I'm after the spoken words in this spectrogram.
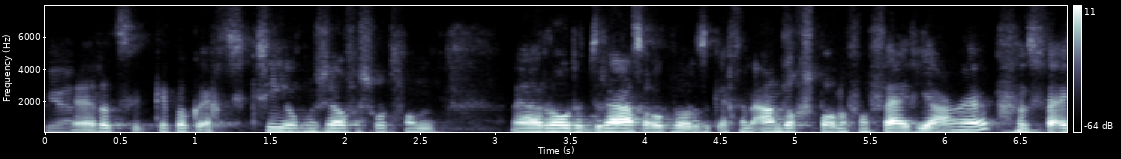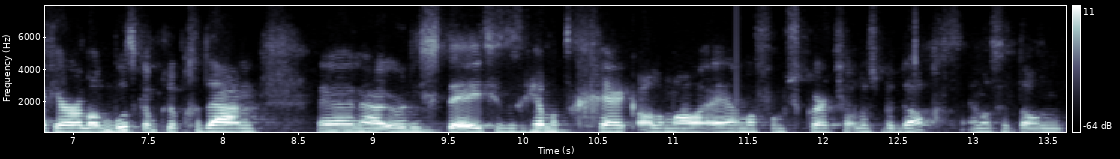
Ja. dat, ik, heb ook echt, ik zie ook mezelf een soort van nou, rode draad ook wel, dat ik echt een aandachtspannen van vijf jaar heb. Vijf jaar lang bootcampclub gedaan. Eh, nou, early stage, het is helemaal te gek, allemaal helemaal from scratch alles bedacht. En als het dan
